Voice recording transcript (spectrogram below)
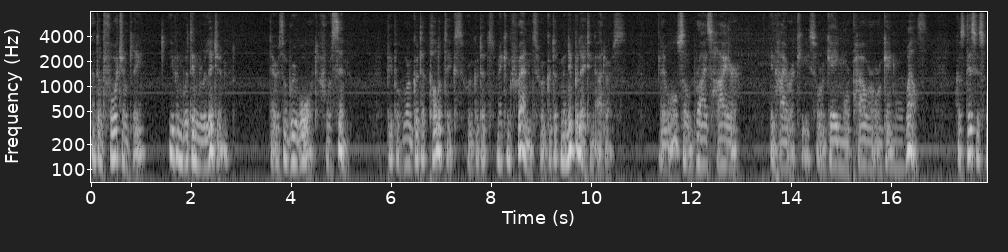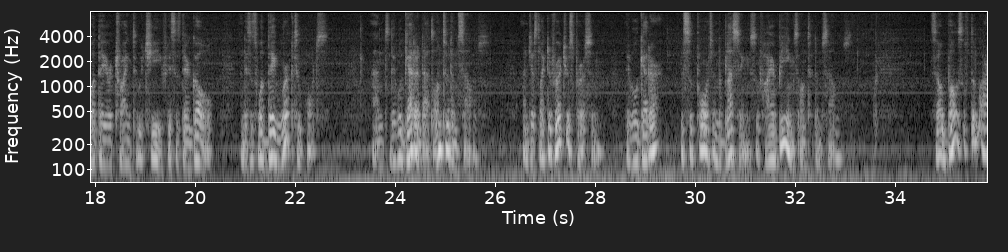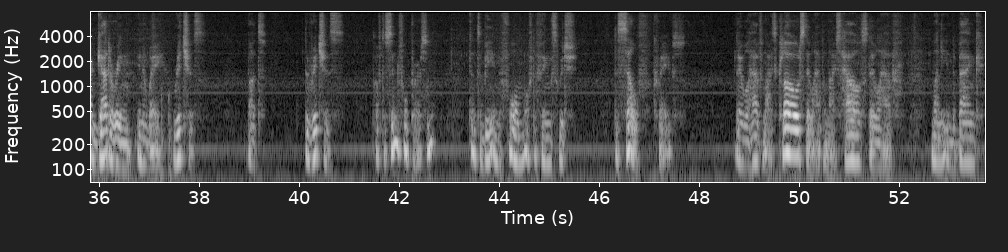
And unfortunately, even within religion, there is a reward for sin. People who are good at politics, who are good at making friends, who are good at manipulating others, they will also rise higher in hierarchies or gain more power or gain more wealth. Because this is what they are trying to achieve, this is their goal, and this is what they work towards. And they will gather that onto themselves. And just like the virtuous person, they will gather the support and the blessings of higher beings onto themselves. So both of them are gathering, in a way, riches. But the riches of the sinful person tend to be in the form of the things which the self craves. They will have nice clothes, they will have a nice house, they will have money in the bank,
